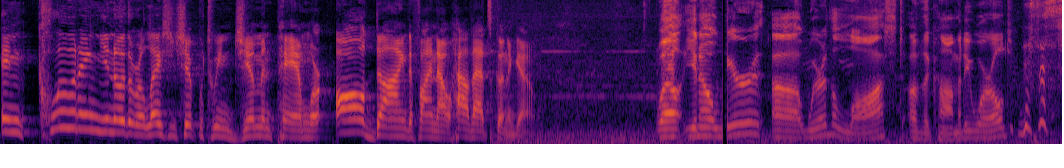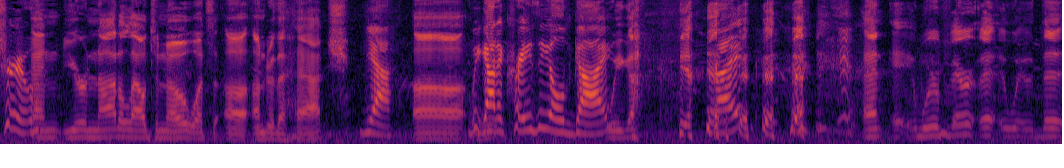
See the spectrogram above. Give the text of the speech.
including, you know, the relationship between Jim and Pam? We're all dying to find out how that's going to go. Well, you know, we're uh, we're the lost of the comedy world. This is true. And you're not allowed to know what's uh, under the hatch. Yeah. Uh, we got a crazy old guy. We got. right? and uh, we're very uh, the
